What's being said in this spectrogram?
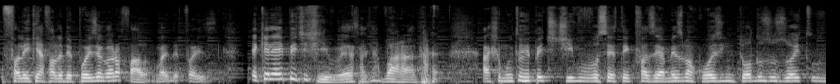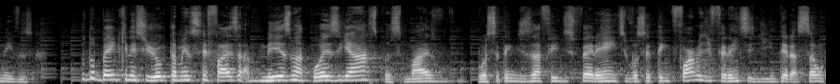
Eu falei que ia falar depois e agora eu falo, mas depois. É que ele é repetitivo, essa é a parada. Acho muito repetitivo você ter que fazer a mesma coisa em todos os oito níveis. Tudo bem que nesse jogo também você faz a mesma coisa em aspas, mas você tem desafios diferentes, você tem formas diferentes de interação,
